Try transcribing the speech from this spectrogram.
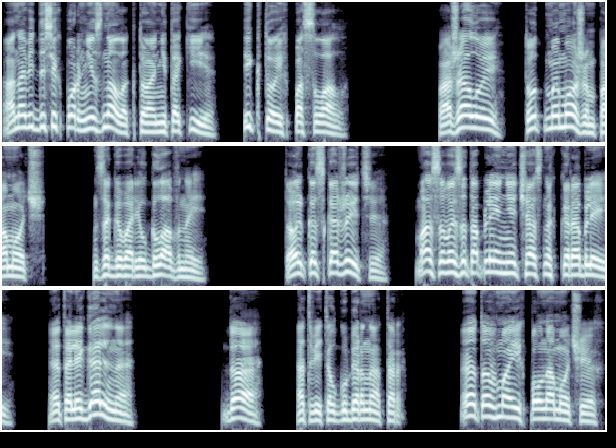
Она ведь до сих пор не знала, кто они такие и кто их послал. «Пожалуй, тут мы можем помочь», — заговорил главный. «Только скажите, массовое затопление частных кораблей — это легально?» «Да», — ответил губернатор. Это в моих полномочиях.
